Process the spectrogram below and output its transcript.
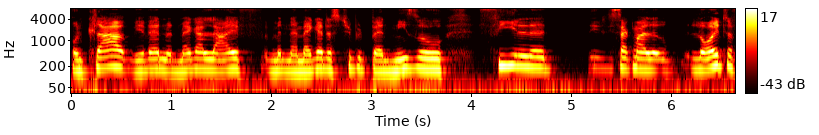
Und klar, wir werden mit Mega Live, mit einer Mega Distribute Band nie so viele ich sag mal, Leute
